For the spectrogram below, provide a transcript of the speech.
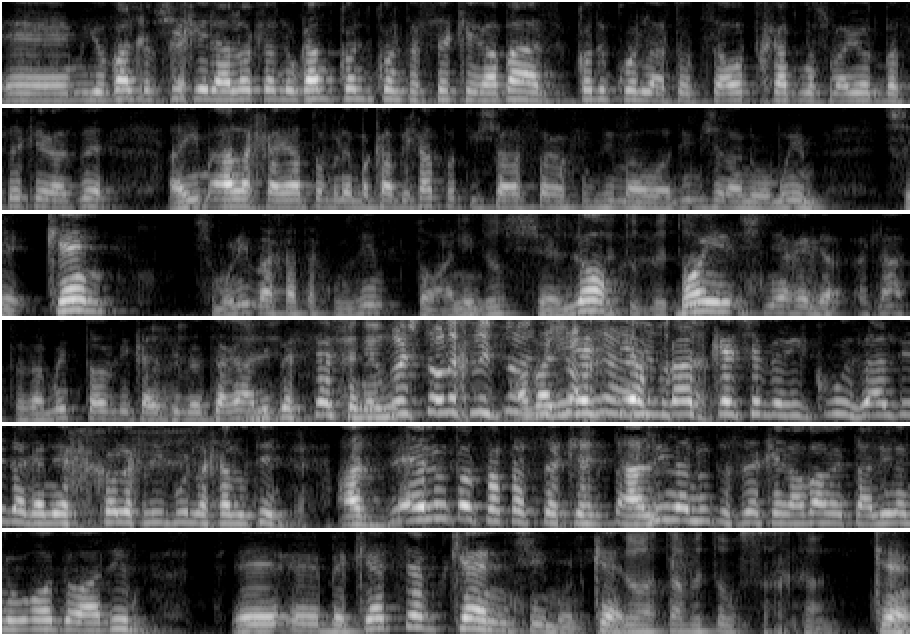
אה, יובל, תמשיכי להעלות לנו גם קודם כל את הסקר הבא, אז קודם כל התוצאות חד משמעיות בסקר הזה, האם אהלך היה טוב למכבי חיפה, 19% מהאוהדים שלנו אומרים שכן. 81 אחוזים טוענים. שלא. בואי, שנייה רגע, לא, אתה תמיד טוב להיכנס לי באמצע, אני בסשן. אני רואה שאתה הולך אבל למישהו יש אחר, לי אני רוצה. הפרעת קשב וריכוז, אל תדאג, אני הולך לאיבוד לחלוטין. אז אלו תוצאות הסקר, תעלי לנו את הסקר הבא ותעלי לנו עוד אוהדים אה, אה, בקצב. כן, שמעון, כן, עידו, אתה בתור שחקן. כן.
